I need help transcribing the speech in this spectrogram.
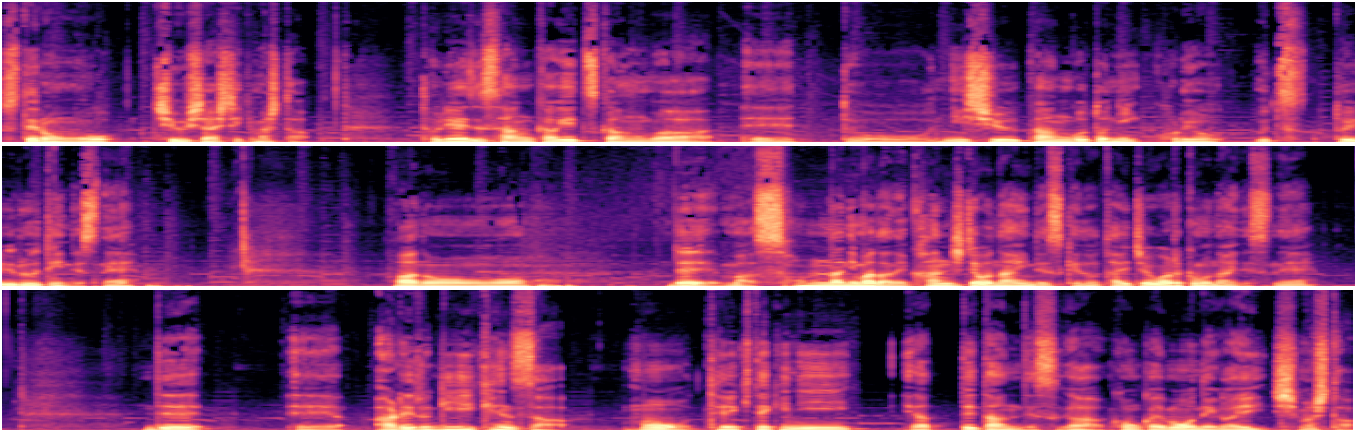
ステロンを注射してきました。とりあえず3ヶ月間はえー、っと2週間ごとにこれを打つというルーティンですね。あのでまあそんなにまだね感じてはないんですけど体調悪くもないですね。で、えー、アレルギー検査も定期的にやってたんですが今回もお願いしました。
